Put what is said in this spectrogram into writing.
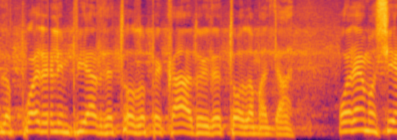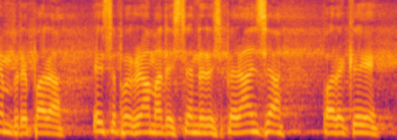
lo puede limpiar de todo pecado y de toda maldad. Oremos siempre para este programa de Extender Esperanza, para que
